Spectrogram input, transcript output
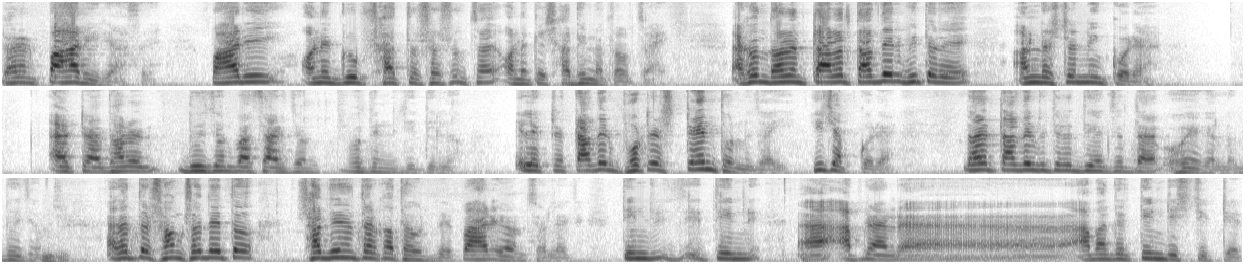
ধরেন পাহাড়িরা আছে। পাহাড়ি অনেক গ্রুপ স্বায়ত্তশাসন চায়, অনেকে স্বাধীনতাও চায়। এখন ধরেন তারা তাদের ভিতরে আন্ডারস্ট্যান্ডিং করে একটা ধরেন দুইজন বা চারজন প্রতিনিধি দিল। ইলেক্টর তাদের ভোটের স্ট্রেংথ অনুযায়ী হিসাব করে। ধরেন তাদের ভিতরে দুই একজন হয়ে গেল দুইজন। এখন তো সংসদে তো স্বাধীনতার কথা উঠবে পাহাড়ি অঞ্চলের। তিন তিন আপনার আমাদের তিন ডিস্ট্রিক্টের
